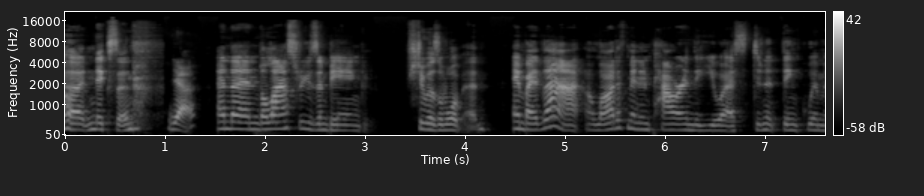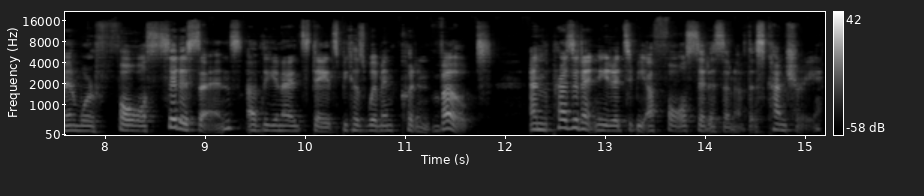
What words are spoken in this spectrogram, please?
Uh, Nixon. Yeah. And then the last reason being she was a woman. And by that, a lot of men in power in the US didn't think women were full citizens of the United States because women couldn't vote. And the president needed to be a full citizen of this country,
